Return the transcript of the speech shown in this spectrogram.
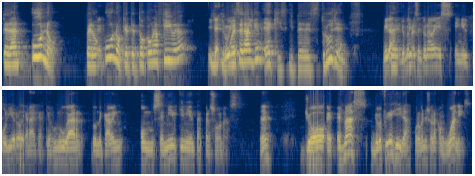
te dan uno, pero uno que te toca una fibra Y y, te puede ser alguien X y te destruyen. Mira, ¿Qué- yo me qué- presenté una vez en el Poliero de Caracas, que es un lugar donde caben 11.500 personas. ¿eh? Yo, eh, es más, yo me fui de gira por Venezuela con Juanes.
